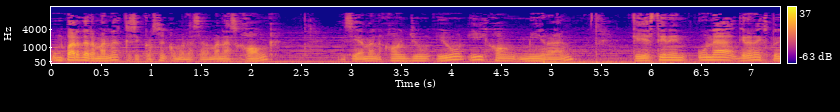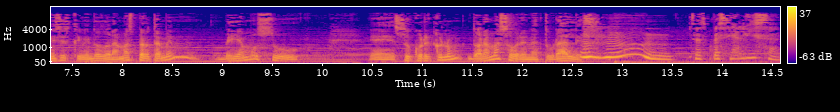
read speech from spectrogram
un par de hermanas que se conocen como las hermanas Hong, que se llaman Hong Jung Yoon y Hong Miran, que ellas tienen una gran experiencia escribiendo doramas, pero también veíamos su, eh, su currículum, doramas sobrenaturales. Se especializan.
